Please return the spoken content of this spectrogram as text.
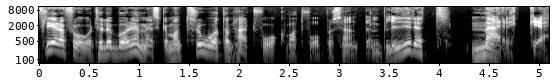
flera frågor. Till att börja med, ska man tro att de här 2,2 procenten blir ett märke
